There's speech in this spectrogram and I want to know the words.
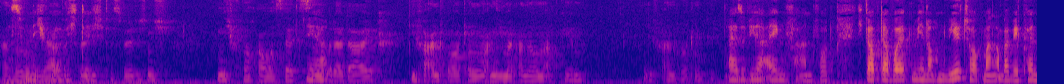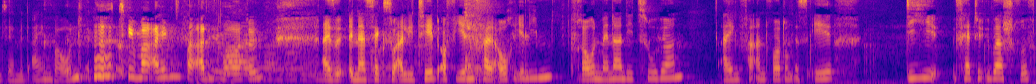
Also, das finde ich ja, voll das wichtig. Würde ich, das würde ich nicht, nicht voraussetzen ja. oder da die Verantwortung an jemand anderem abgeben. Die Verantwortung liegt. Also wieder Eigenverantwortung. Ich glaube, da wollten wir noch einen Wheel-Talk machen, aber wir können es ja mit einbauen. Thema Eigenverantwortung. Also in der Sexualität auf jeden Fall auch, ihr Lieben. Frauen, Männer, die zuhören. Eigenverantwortung ist eh die fette Überschrift,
